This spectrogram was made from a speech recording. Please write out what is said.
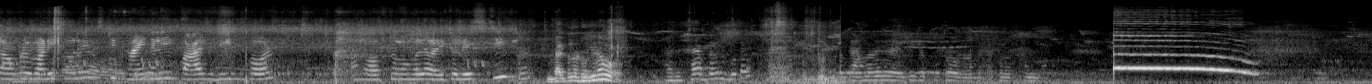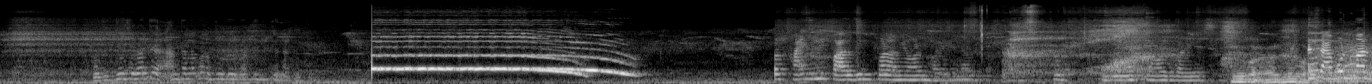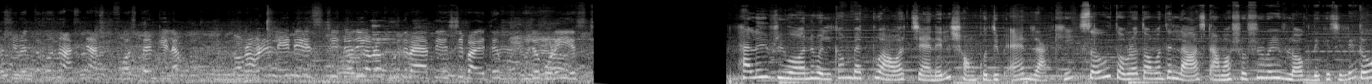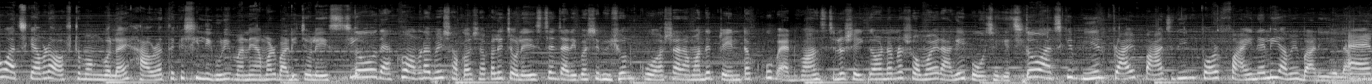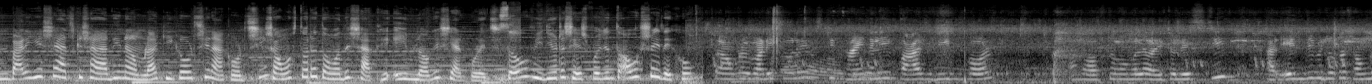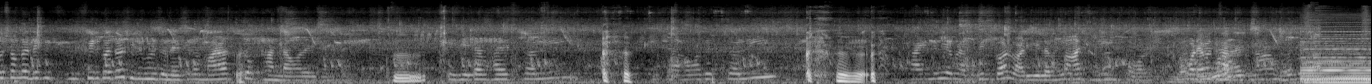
তো আমরা বাড়ি চলে এসেছি। ফাইনালি পাঁচ দিন পর আমরা অষ্টমঙ্গলে বাড়ি চলে এসেছি। ব্যাগগুলো ঢুকে নেব? আমাদের এদিকে কোথাও ভালো এখনও ঠান্ডা। বাতি আনতে লাগবে দুধের বাতি দিতে লাগে ফাইনালি পাঁচ দিন পর আমি আমার ঘরে শুরু করো শ্রাবণ মাস বা শিবের তো কোনো আসিনি আজকে ফার্স্ট টাইম গেলাম। তো আমরা অনেক লেটে এসেছি যদি আমরা ঘুরতে বেড়াতে এসেছি বাড়িতে পুজো করেই এসেছি। Hello everyone welcome back to our channel Shankardeep and Rakhi so তোমরা তো আমাদের লাস্ট আমার শ্বশুরবাড়ির ব্লগ দেখেছিলে। তো, আজকে আমরা অষ্টমঙ্গলায় হাওড়া থেকে শিলিগুড়ি মানে আমার বাড়ি চলে এসেছি। তো, দেখো, আমরা বেশ সকাল সকালে চলে এসেছেন। চারিপাশে ভীষণ কুয়াশা আর আমাদের ট্রেনটা খুব অ্যাডভান্স ছিল, সেই কারণে আমরা সময়ের আগেই পৌঁছে গেছি। তো, আজকে বিয়ের প্রায় পাঁচ দিন পর ফাইনালি আমি বাড়ি এলাম। অ্যান্ড বাড়ি এসে আজকে সারাদিন আমরা কি করছি, না করছি, সমস্তটা তোমাদের সাথে এই ব্লগে শেয়ার করেছি। সো ভিডিওটা শেষ পর্যন্ত অবশ্যই দেখো। আমরা বাড়ি চলে এসেছি ফাইনালি পাঁচ দিন পর আমরা অষ্টমঙ্গলে বাড়ি চলে এসেছি। আর এনজিবি ঢোকার সঙ্গে সঙ্গে দেখি ফিল করতে শিলিগুড়ি চলে এসেছে। মারাত্মক ঠান্ডা আমাদের এখানে। যেটা ভাইয়ের চলি আমাদের চলি ফাইনালি আমরা এতদিন পর বাড়ি এলাম পাঁচ দিন পর। পরে আমরা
